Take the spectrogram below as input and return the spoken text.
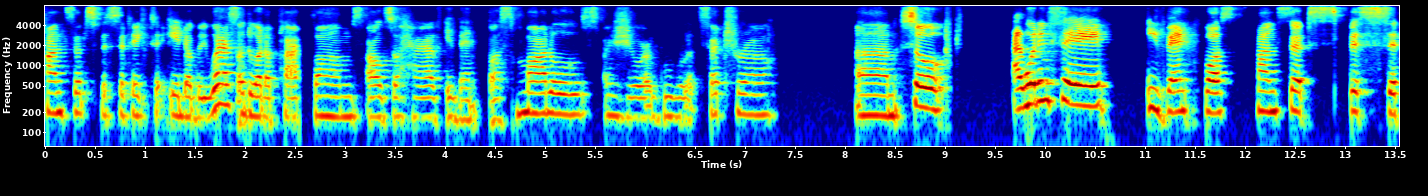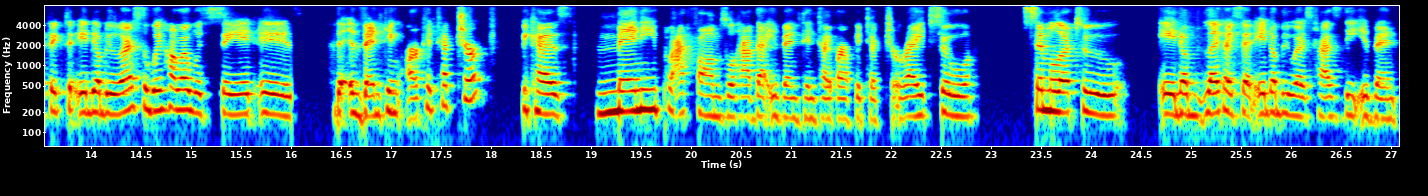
concept specific to AWS or do other platforms also have event bus models, Azure, Google, etc.? Um, so I wouldn't say event bus concept specific to AWS. The way how I would say it is the eventing architecture, because many platforms will have that eventing type architecture, right? So similar to AW, like I said, AWS has the event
